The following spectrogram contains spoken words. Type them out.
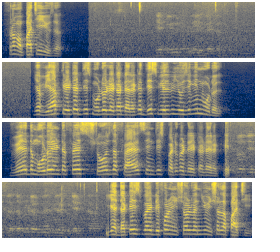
from Apache user. that we will create later. Yeah, we have created this Moodle data directory. This we will be using in Moodle, where the Moodle interface stores the files in this particular data directory. So this uh, data. Yeah, that is by default installed when you install Apache.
